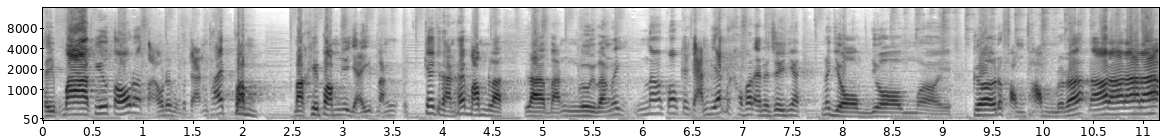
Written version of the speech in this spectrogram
Thì ba cái yếu tố đó tạo nên một cái trạng thái pump mà khi băm như vậy bạn cái trạng thái băm là là bạn người bạn nó nó có cái cảm giác nó không phải là energy nha. Nó dồn dồn rồi cơ nó phồng phồng rồi đó. Đó đó đó đó.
